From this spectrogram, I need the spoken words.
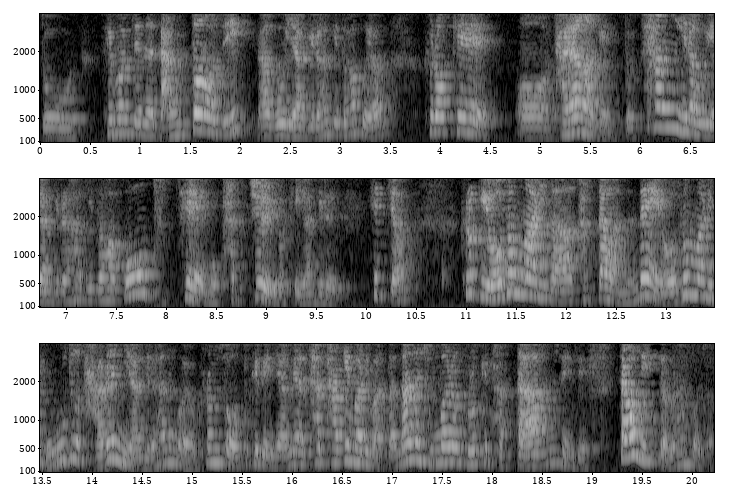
또 세 번째는 낭떠러지라고 이야기를 하기도 하고요. 그렇게 어, 다양하게 또 창이라고 이야기를 하기도 하고 부채, 뭐 밧줄 이렇게 이야기를 했죠. 그렇게 여섯 마리가 갔다 왔는데 여섯 마리 모두 다른 이야기를 하는 거예요. 그러면서 어떻게 됐냐면 다 자기 말이 맞다. 나는 정말로 그렇게 봤다. 하면서 이제 싸우기 시작을 한 거죠.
